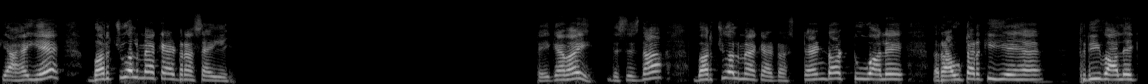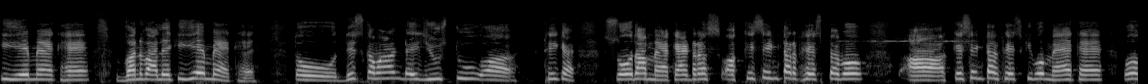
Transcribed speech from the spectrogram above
क्या है ये? वर्चुअल मैक एड्रेस है ये। ठीक है भाई? This is the virtual MAC address ten dot two वाले राउटर की ये है थ्री वाले की ये मैक है वन वाले की ये मैक है. तो this command is use to ठीक है? सो द मैक एड्रेस और किस इंटरफेस पे वो आ, किस इंटरफेस की वो मैक है वो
